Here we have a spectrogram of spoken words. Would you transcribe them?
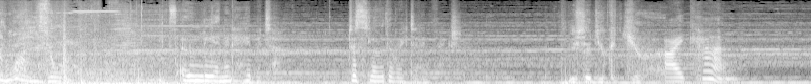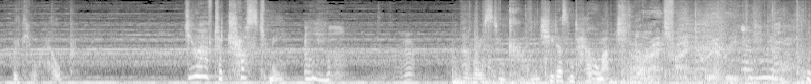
I said, what are you doing? It's only an inhibitor to slow the rate of infection. You said you could cure her. I can, with your help. Do you have to trust me? We're wasting time, and she doesn't have much. All right, fine. Do whatever you need to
